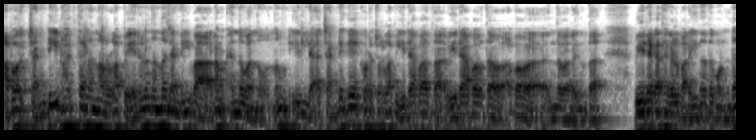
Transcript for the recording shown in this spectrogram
അപ്പോൾ ചണ്ഡീ ഭക്തൻ എന്നുള്ള പേരിൽ നിന്ന് ചണ്ഡീപാഠം എന്ന് വന്നു. ഒന്നും ഇല്ല. ചണ്ഡികയെക്കുറിച്ചുള്ള വീരാപത വീരാപത അപ എന്താ പറയുന്നത്? വീരകഥകൾ പറയുന്നത് കൊണ്ട്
